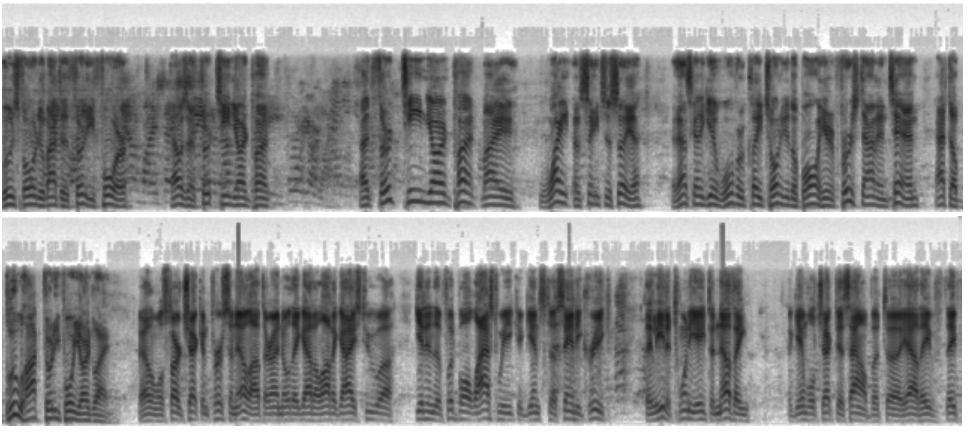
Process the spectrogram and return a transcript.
moves forward to about the 34. That was a 13 yard punt. A 13 yard punt by White of St. Cecilia. And that's going to give Wilber Clatonia the ball here, first down and 10 at the Blue Hawk 34 yard line. Well, and we'll start checking personnel out there. I know they got a lot of guys to uh, get into the football last week against uh, Sandy Creek. They lead at 28 to nothing. Again, we'll check this out, but uh, yeah, they've they've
